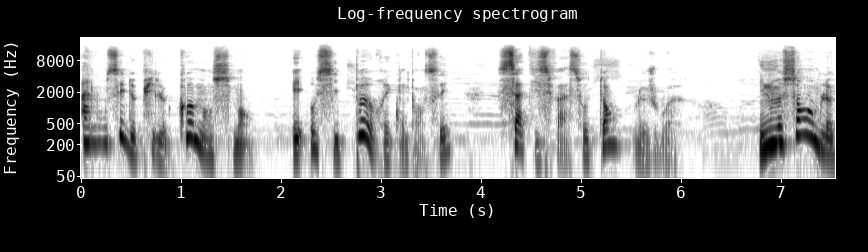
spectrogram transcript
annoncé depuis le commencement et aussi peu récompensé satisfasse autant le joueur? Il me semble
